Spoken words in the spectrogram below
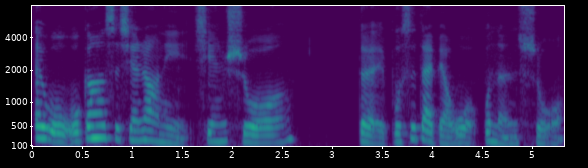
哎、我我刚刚是先让你先说，对，不是代表我不能说，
